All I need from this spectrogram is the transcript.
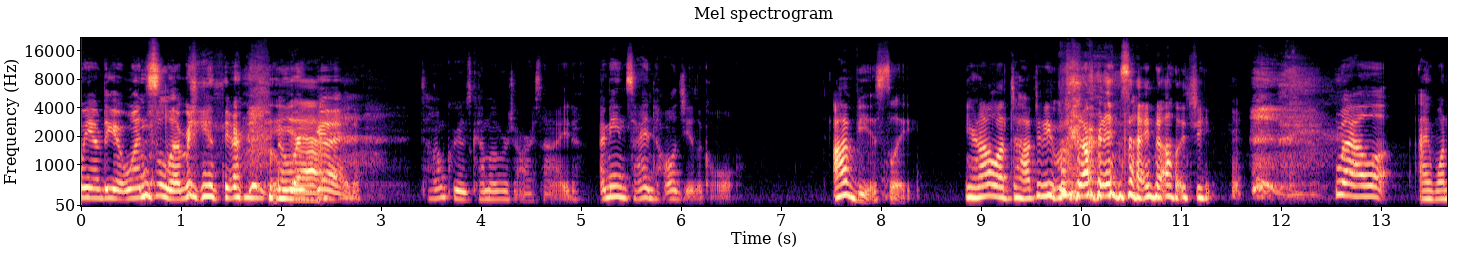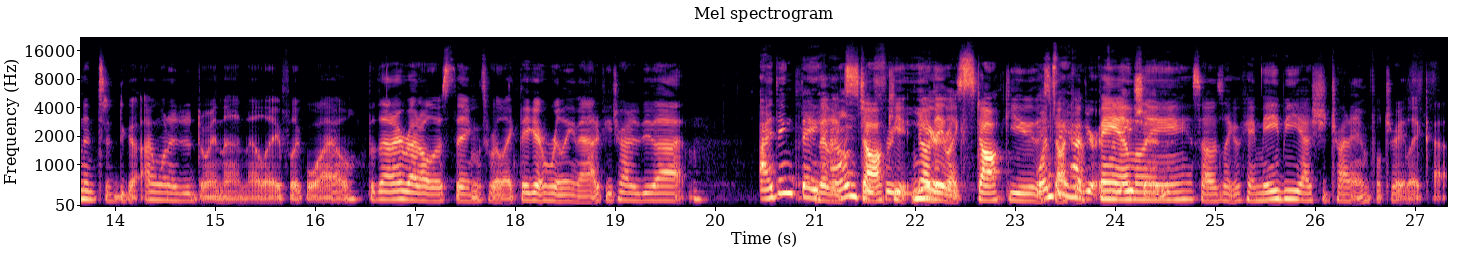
we have to get one celebrity in there, and Yeah. we're good. Tom Cruise, come over to our side. I mean, Scientology is a cult. Obviously, you're not allowed to talk to people that aren't in Scientology. Well, I wanted to go. I wanted to join that in LA for like a while, but then I read all those things where like they get really mad if you try to do that. I think they, They like stalk you. For No, they like stalk you. They Once they stalk have your your family. So I was like, okay, maybe I should try to infiltrate like a,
